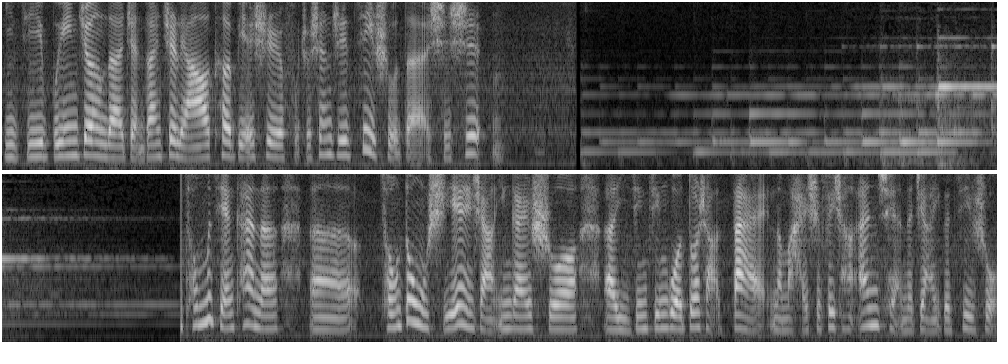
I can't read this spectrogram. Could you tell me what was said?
以及不孕症的诊断治疗，特别是辅助生殖技术的实施。嗯从目前看呢，呃。从动物实验上，应该说，呃，已经经过多少代，那么还是非常安全的这样一个技术。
